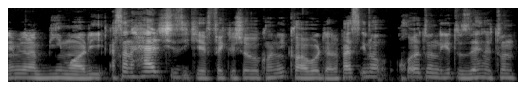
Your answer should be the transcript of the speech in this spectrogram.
نمی‌دونم بیماری اصلا هر چیزی که فکرشو بکنی کاربرد داره. پس اینو خودتون دیگه تو ذهنتون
